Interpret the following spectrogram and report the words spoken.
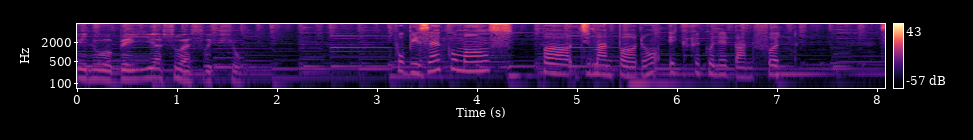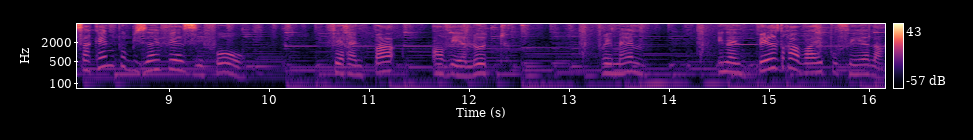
et nous obéir à ses instructions. Pour bien commence par demander pardon et reconnaître bonne faute. Chacun pour bien faire des efforts, faire un pas envers l'autre. Vraiment, il y a un bel travail pour faire là.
